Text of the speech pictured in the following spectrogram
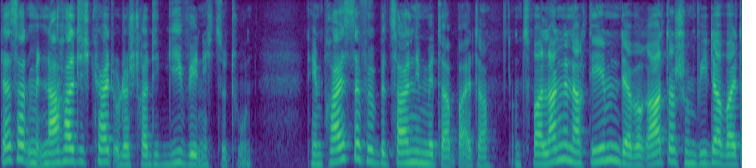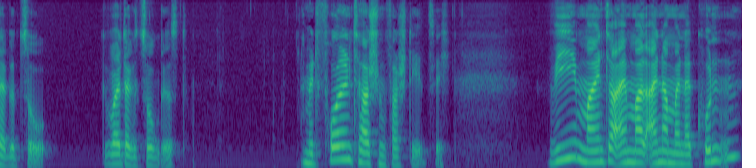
Das hat mit Nachhaltigkeit oder Strategie wenig zu tun. Den Preis dafür bezahlen die Mitarbeiter, und zwar lange nachdem der Berater schon wieder weitergezo weitergezogen ist. Mit vollen Taschen versteht sich. Wie meinte einmal einer meiner Kunden,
